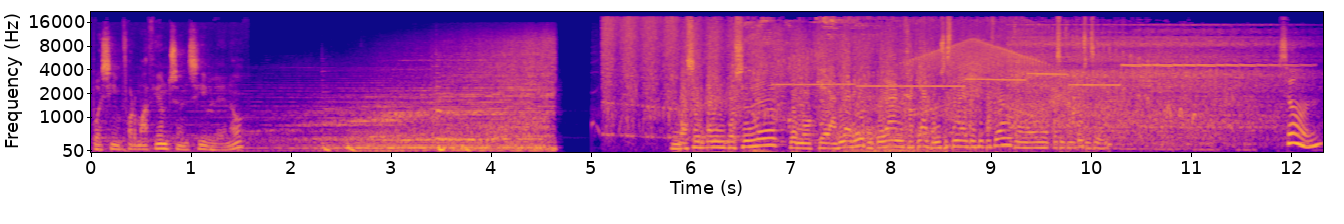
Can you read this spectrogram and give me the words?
pues información sensible, ¿no? Va a ser tan imposible como que a día de hoy puedan hackear con un sistema de encriptación son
